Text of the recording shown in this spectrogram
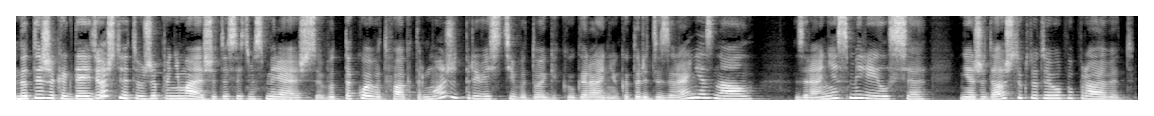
Но ты же, когда идешь, ты это уже понимаешь, и ты с этим смиряешься. Вот такой вот фактор может привести в итоге к выгоранию, который ты заранее знал, заранее смирился, не ожидал, что кто-то его поправит.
